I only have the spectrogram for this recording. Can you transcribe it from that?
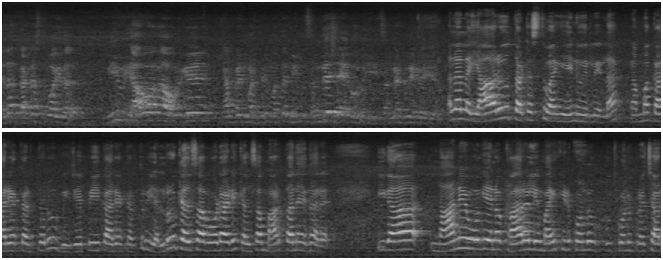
ಎಲ್ಲ ತಟಸ್ಥವಾಗಿದ್ದಾರೆ. ನೀವು ಯಾವಾಗ ಅವ್ರಿಗೆ ಕ್ಯಾಂಪೇನ್ ಮಾಡ್ತೀರಿ? ಮತ್ತೆ ನಿಮ್ಮ ಸಂದೇಶ ಏನು ಈ ಸಂಘಟನೆಗಳಿಗೆ? ಅಲ್ಲ ಯಾರೂ ತಟಸ್ಥವಾಗಿ ಏನೂ ಇರಲಿಲ್ಲ. ನಮ್ಮ ಕಾರ್ಯಕರ್ತರು ಬಿ ಜೆ ಪಿ ಕಾರ್ಯಕರ್ತರು ಎಲ್ಲರೂ ಕೆಲಸ ಓಡಾಡಿ ಕೆಲಸ ಮಾಡ್ತಾನೆ ಇದ್ದಾರೆ. ಈಗ ನಾನೇ ಹೋಗಿ ಏನೋ ಕಾರಲ್ಲಿ ಮೈಕ್ ಹಿಡ್ಕೊಂಡು ಕೂತ್ಕೊಂಡು ಪ್ರಚಾರ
